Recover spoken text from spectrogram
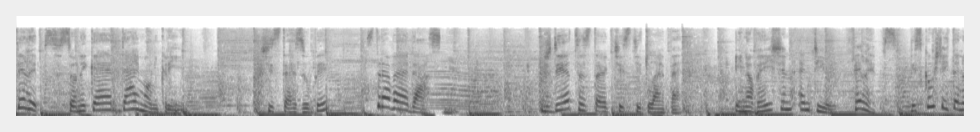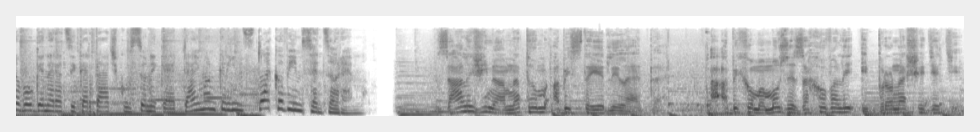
Philips Sonicare Diamond Clean. Čisté zuby, zdravé dásně. Vždy je cesta, jak čistit lépe. Innovation and you. Philips. Vyzkoušejte novou generaci kartáčků Sonicare Diamond Clean s tlakovým senzorem. Záleží nám na tom, abyste jedli lépe. A abychom moře zachovali i pro naše děti.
